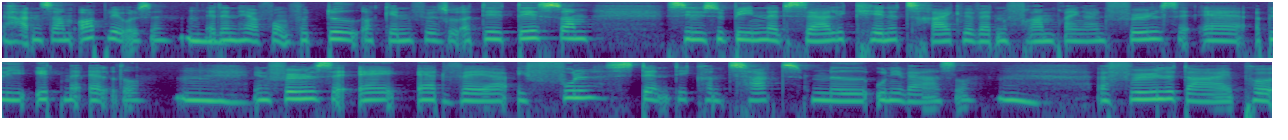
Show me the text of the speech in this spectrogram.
har den samme oplevelse mm. af den her form for død og genfødsel, og det er det, som psilocybinen er et særligt kendetræk ved, hvad den frembringer, en følelse af at blive et med altet. Mm. En følelse af at være i fuldstændig kontakt med universet. Mm at føle dig på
